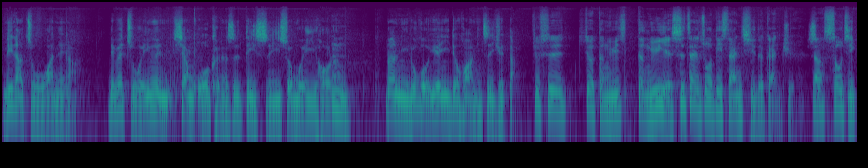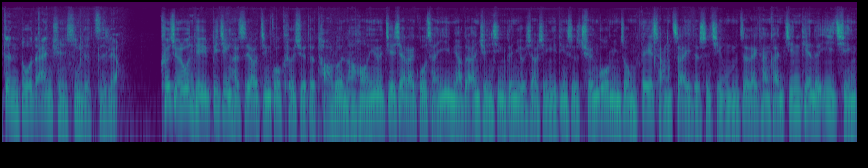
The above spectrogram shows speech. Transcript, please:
你那煮完的啦，你别煮，因为像我可能是第十一顺位以后了，嗯，那你如果愿意的话，你自己去打，就是就等于等于也是在做第三期的感觉，让收集更多的安全性的资料。科学的问题毕竟还是要经过科学的讨论，然后因为接下来国产疫苗的安全性跟有效性一定是全国民众非常在意的事情。我们再来看看今天的疫情，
